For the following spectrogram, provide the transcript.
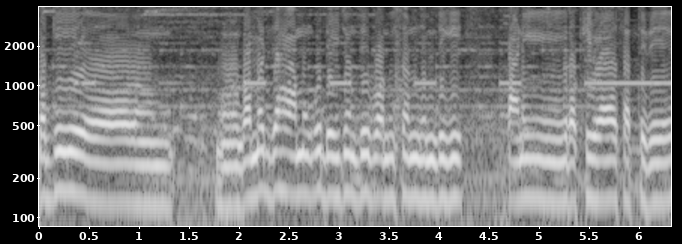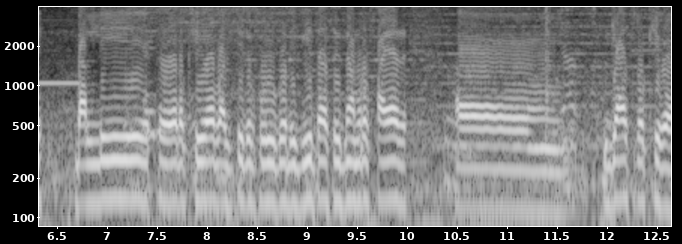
बाकी गवर्नमेंट जहाँ आमको देमिशन जमीक पा रखा साथ रखा बाल्टी फुल कर सहित आम फायर गैस रखा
